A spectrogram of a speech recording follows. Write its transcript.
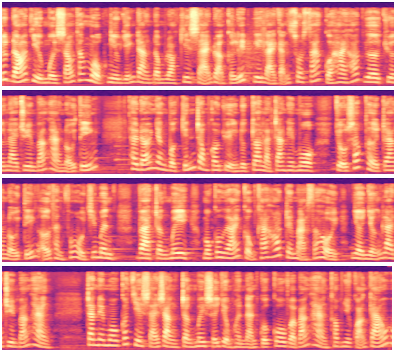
Trước đó, chiều 16 tháng 1, nhiều diễn đàn đồng loạt chia sẻ đoạn clip ghi lại cảnh xô xát của hai hot girl chuyên livestream bán hàng nổi tiếng. Theo đó, nhân vật chính trong câu chuyện được cho là Trang Nemo, chủ shop thời trang nổi tiếng ở thành phố Hồ Chí Minh và Trần My, một cô gái cũng khá hot trên mạng xã hội nhờ những livestream bán hàng. Trang Nemo có chia sẻ rằng Trần My sử dụng hình ảnh của cô và bán hàng không như quảng cáo.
